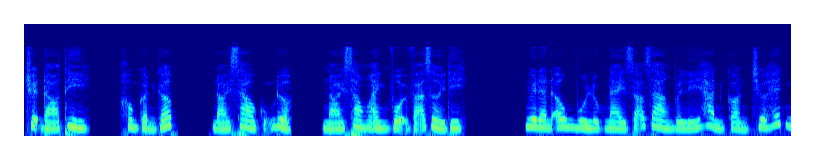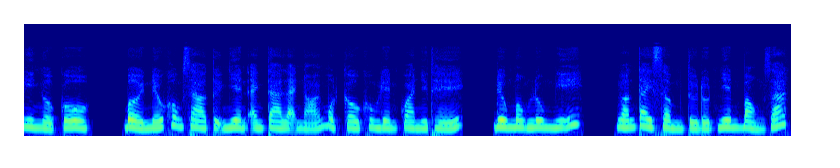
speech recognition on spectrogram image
Chuyện đó thì không cần gấp. Nói sau cũng được. Nói xong anh vội vã rời đi. Người đàn ông bùi lục này rõ ràng với lý hàn còn chưa hết nghi ngờ cô. Bởi nếu không sao tự nhiên anh ta lại nói một câu không liên quan như thế. Đường mông lung nghĩ ngón tay sầm từ đột nhiên bỏng rát,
